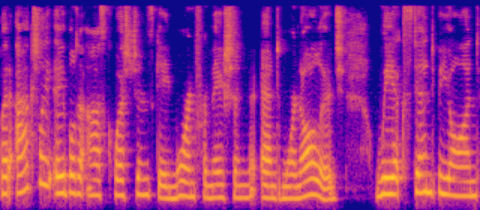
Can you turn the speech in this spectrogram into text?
but actually able to ask questions, gain more information and more knowledge, we extend beyond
